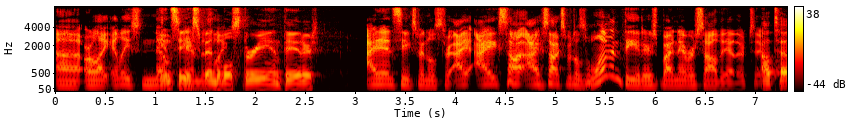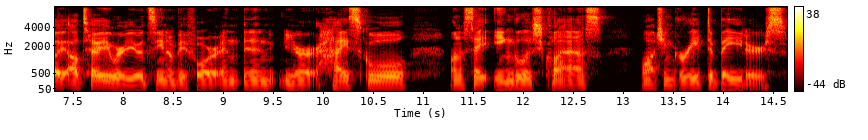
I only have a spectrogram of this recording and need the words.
uh, or like at least know. can see Expendables three in theaters. I didn't see Expendables three. I, I saw I saw Expendables one in theaters, but I never saw the other two. I'll tell you. I'll tell you where you had seen him before in in your high school. I want to say English class, watching Great Debaters.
